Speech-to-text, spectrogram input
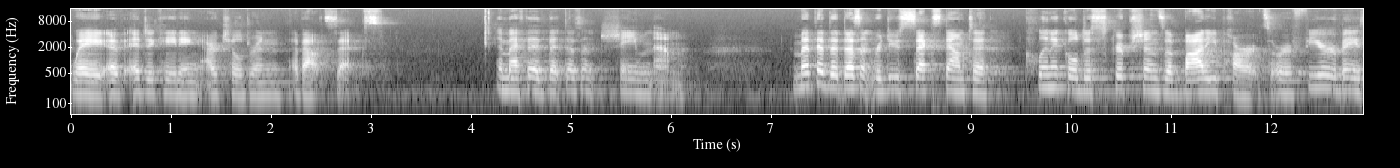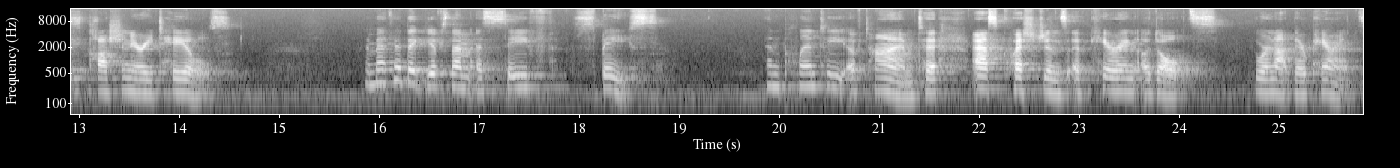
way of educating our children about sex a method that doesn't shame them a method that doesn't reduce sex down to clinical descriptions of body parts or fear based cautionary tales. A method that gives them a safe space and plenty of time to ask questions of caring adults who are not their parents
